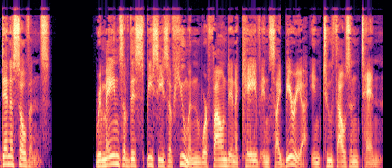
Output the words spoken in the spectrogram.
Denisovans Remains of this species of human were found in a cave in Siberia in 2010.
